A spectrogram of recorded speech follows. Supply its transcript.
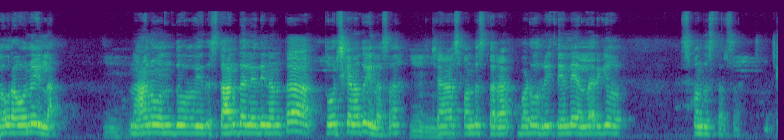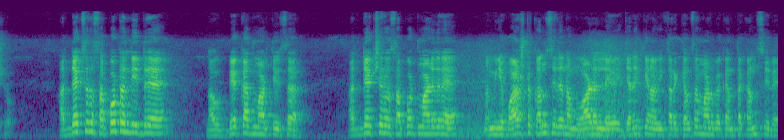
ಗೌರವನೂ ಇಲ್ಲ. ನಾನು ಒಂದು ಇದು ಸ್ಥಾನದಲ್ಲಿ ಇದೀನಂತ ತೋರಿಸ್ಕೊಳೋದು ಇಲ್ಲ ಸರ್. ಚೆನ್ನಾಗಿ ಸ್ಪಂದಿಸ್ತಾರ ಬಡವ್ರ ರೀತಿಯಲ್ಲಿ ಎಲ್ಲರಿಗೂ ಸ್ಪಂದಿಸ್ತಾರ ಸರ್. ಅಧ್ಯಕ್ಷರ ಸಪೋರ್ಟ್ ಅಂದಿದ್ರೆ ನಾವು ಬೇಕಾದ್ ಮಾಡ್ತೀವಿ ಸರ್. ಅಧ್ಯಕ್ಷರು ಸಪೋರ್ಟ್ ಮಾಡಿದರೆ ನಮಗೆ ಭಾಳಷ್ಟು ಕನಸಿದೆ ನಮ್ಮ ವಾರ್ಡಲ್ಲಿ. ಜನಕ್ಕೆ ನಾವು ಈ ಥರ ಕೆಲಸ ಮಾಡಬೇಕಂತ ಕನಸಿದೆ.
